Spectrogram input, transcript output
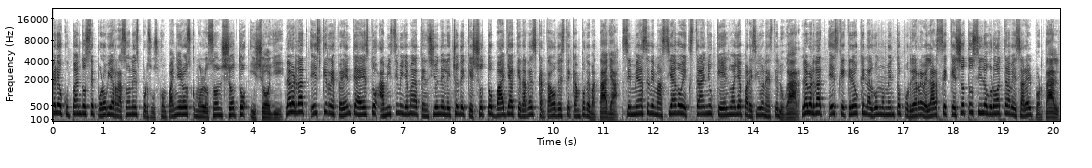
preocupándose por obvias razones por sus compañeros como lo son Shoto y Shoji. La verdad es que referente a esto a mí sí me llama la atención el hecho de que Shoto vaya a quedar descartado de este campo de batalla. Se me hace demasiado extraño que él no haya aparecido en este lugar. La verdad es que creo que en algún momento podría revelarse que Shoto sí logró atravesar el portal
